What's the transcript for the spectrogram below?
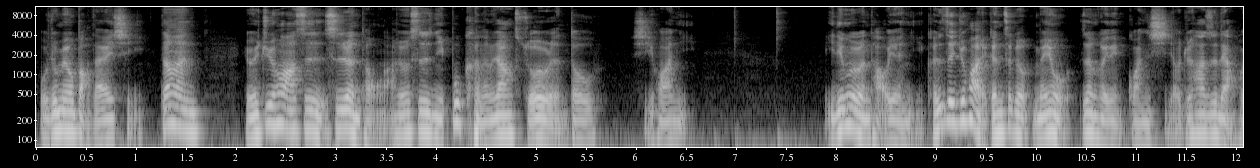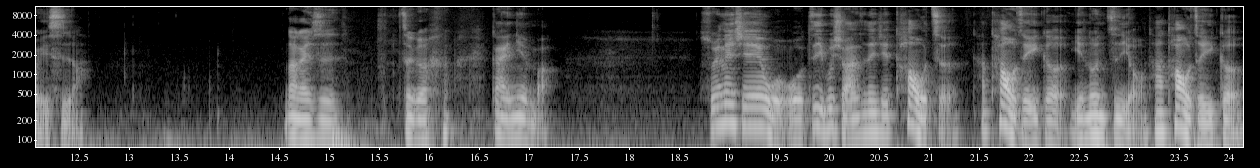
我就没有绑在一起。当然有一句话是是认同啊，就是你不可能让所有人都喜欢你，一定会有人讨厌你。可是这句话也跟这个没有任何一点关系啊，我觉得它是两回事啊，大概是这个 概念吧。所以那些我我自己不喜欢是那些套着，他套着一个言论自由，他套着一个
